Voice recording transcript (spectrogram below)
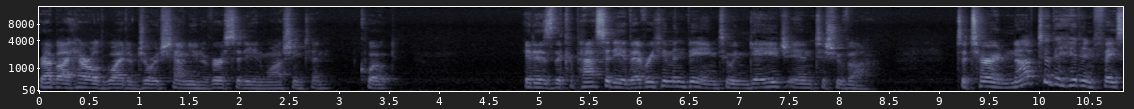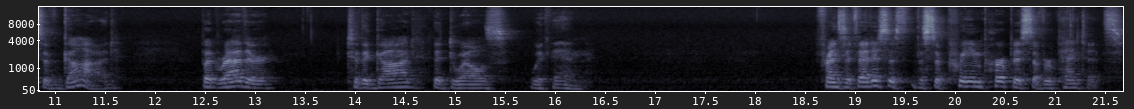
Rabbi Harold White of Georgetown University in Washington, quote, It is the capacity of every human being to engage in teshuvah, to turn not to the hidden face of God, but rather to the God that dwells within. Friends, if that is the supreme purpose of repentance,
